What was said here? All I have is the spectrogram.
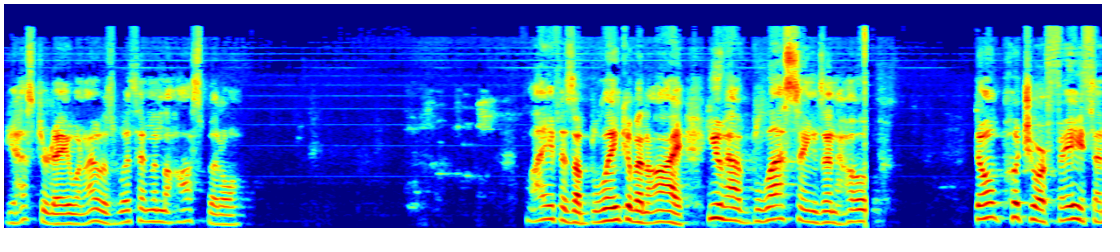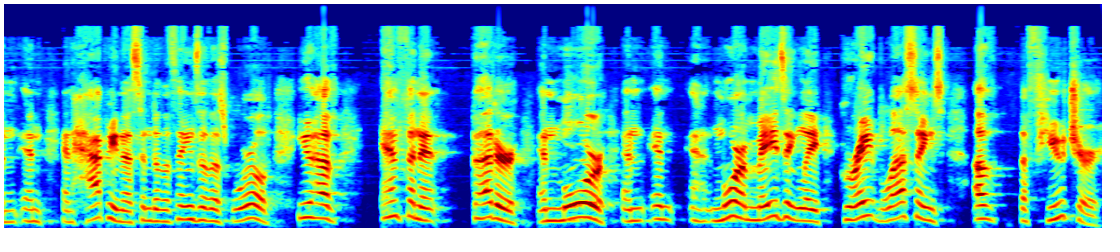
yesterday when I was with him in the hospital. Life is a blink of an eye. You have blessings and hope. Don't put your faith and, and, and happiness into the things of this world. You have infinite, better, and more, and, and, and more amazingly great blessings of the future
